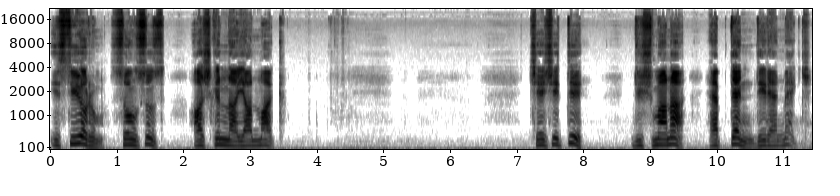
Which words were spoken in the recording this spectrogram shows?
İstiyorum sonsuz aşkınla yanmak. Çeşitli düşmana hepten direnmek.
